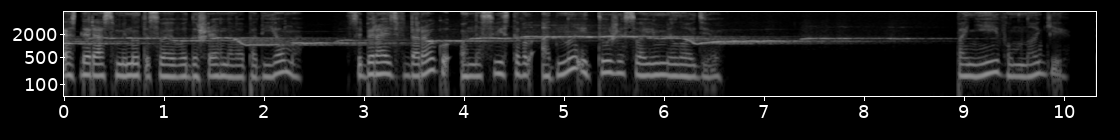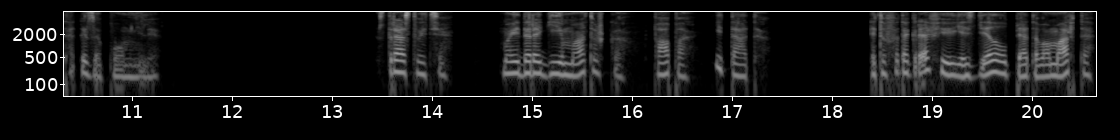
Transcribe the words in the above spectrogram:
Каждый раз в минуты своего душевного подъема, собираясь в дорогу, он насвистывал одну и ту же свою мелодию. По ней его многие так и запомнили. Здравствуйте, мои дорогие матушка, папа и тата. Эту фотографию я сделал 5 марта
